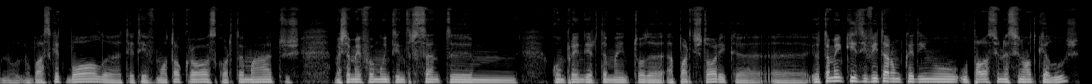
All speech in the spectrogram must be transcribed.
no, no basquetebol, até teve motocross, corta-matos, mas também foi muito interessante um, compreender também toda a parte histórica. Uh, eu também quis evitar um bocadinho o, o Palácio Nacional de Queluz,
